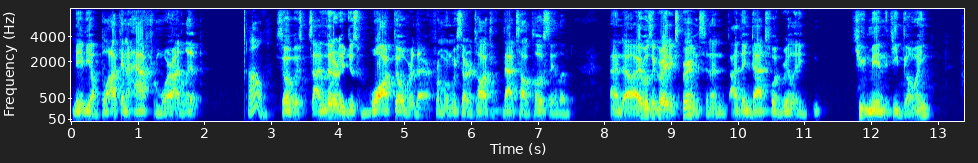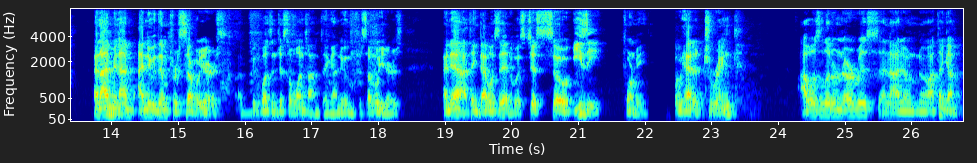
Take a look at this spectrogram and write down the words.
maybe a block and a half from where I lived. Oh. So it was, I literally just walked over there from when we started talking. That's how close they lived. And uh, it was a great experience. And then I think that's what really cued me in to keep going. And I mean, I, I knew them for several years. It wasn't just a one time thing. I knew them for several years. And yeah, I think that was it. It was just so easy for me. We had a drink. I was a little nervous and I don't know. I think I'm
